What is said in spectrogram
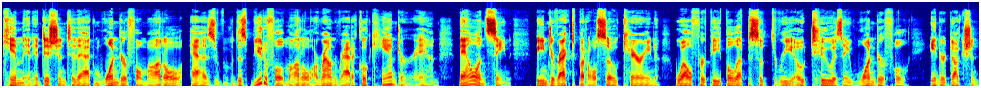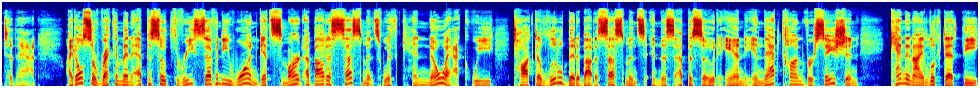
Kim, in addition to that wonderful model, has this beautiful model around radical candor and balancing being direct, but also caring well for people. Episode 302 is a wonderful introduction to that. I'd also recommend episode 371, Get Smart About Assessments with Ken Nowack. We talked a little bit about assessments in this episode, and in that conversation, Ken and I looked at the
